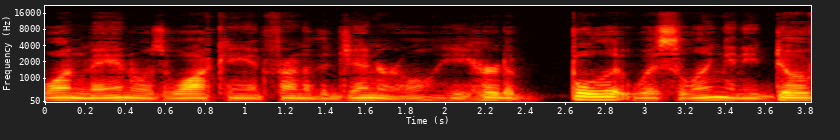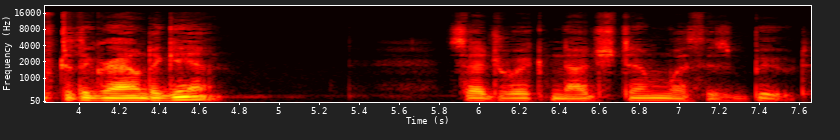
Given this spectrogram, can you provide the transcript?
one man was walking in front of the general. He heard a bullet whistling and he dove to the ground again. Sedgwick nudged him with his boot.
